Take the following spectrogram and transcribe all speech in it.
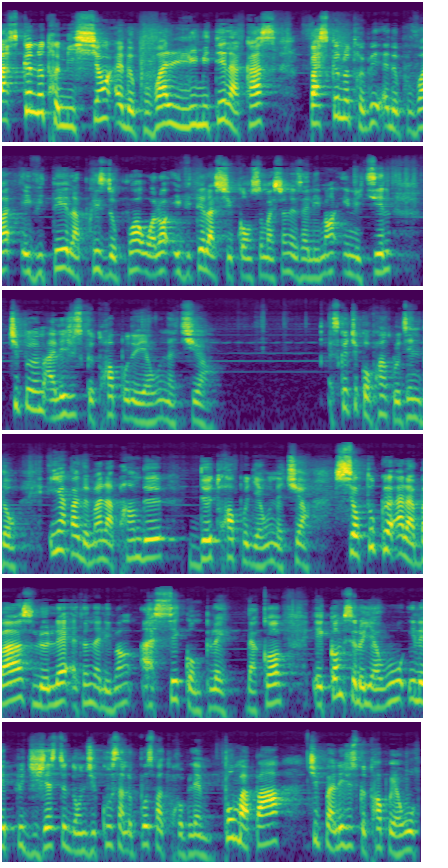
parce que notre mission est de pouvoir limiter la casse, parce que notre but est de pouvoir éviter la prise de poids ou alors éviter la surconsommation des aliments inutiles, tu peux même aller jusqu'à 3 pots de yaourt nature. Est-ce que tu comprends, Claudine? Donc, il n'y a pas de mal à prendre deux, trois pots de yaourt nature. Surtout qu'à la base, le lait est un aliment assez complet, d'accord? Et comme c'est le yaourt, il est plus digeste, donc du coup, ça ne pose pas de problème. Pour ma part, tu peux aller jusqu'à trois pots de yaourt.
